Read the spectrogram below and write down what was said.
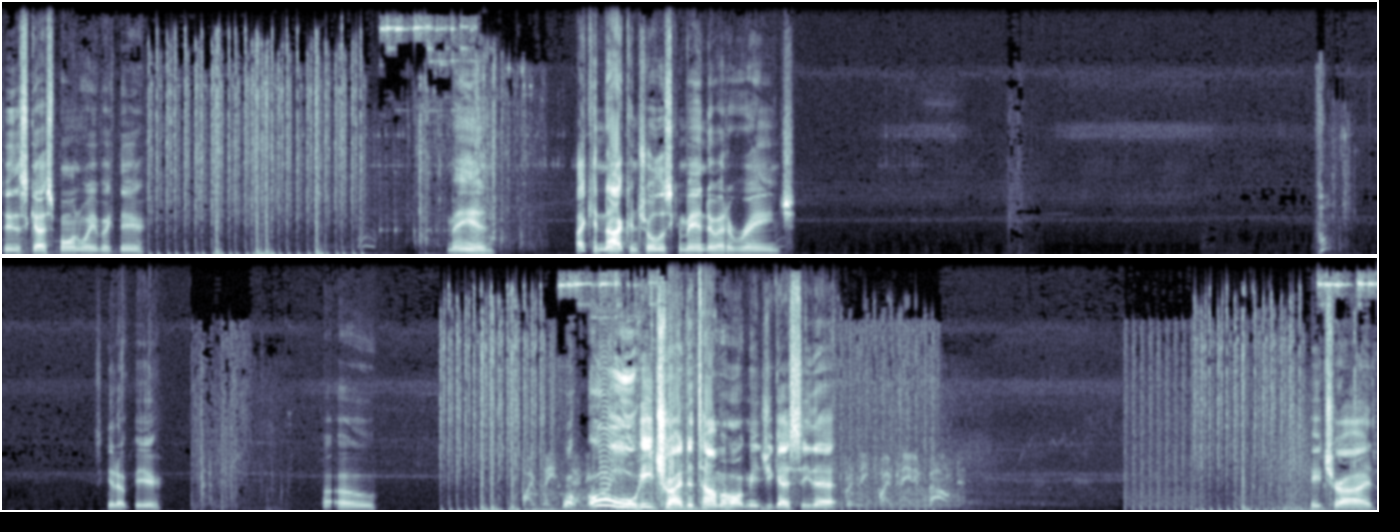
See this guy spawn way back there? Man, I cannot control this commando at a range. Let's get up here. Uh-oh. Oh, he tried to tomahawk me. Did you guys see that? He tried.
